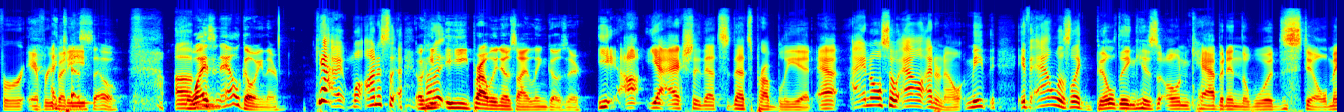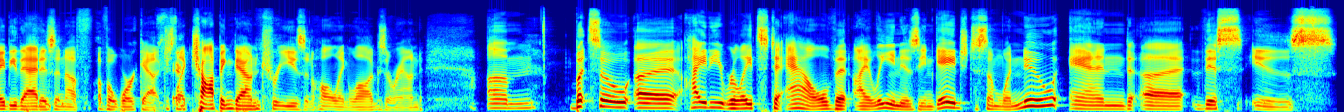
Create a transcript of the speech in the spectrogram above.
for I everybody? guess so. Um, Why isn't Al going there? Yeah, well, honestly, Oh, probably- he, he probably knows Ilene goes there. yeah, uh, yeah. Actually, that's that's probably it. Uh, and also, Al, I don't know. Maybe if Al is like building his own cabin in the woods still, maybe that is enough of a workout. Just like chopping down trees and hauling logs around. Um, but so uh, Heidi relates to Al that Ilene is engaged to someone new, and uh, this is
